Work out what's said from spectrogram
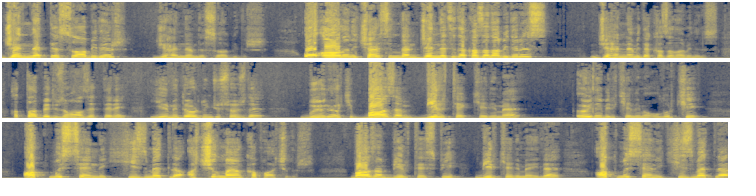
cennet de sığabilir, cehennem de sığabilir. O anın içerisinden cenneti de kazanabiliriz, cehennemi de kazanabiliriz. Hatta Bediüzzaman Hazretleri 24. sözde buyuruyor ki bazen bir tek kelime öyle bir kelime olur ki 60 senelik hizmetle açılmayan kapı açılır. Bazen bir tesbih, bir kelimeyle 60 senelik hizmetle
